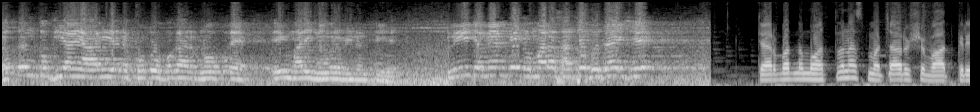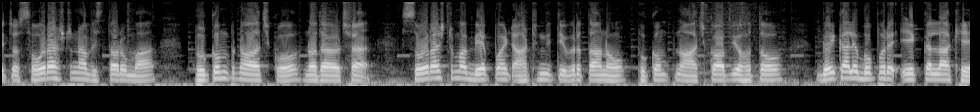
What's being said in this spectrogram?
રતન દુખિયાએ આવી અને ખોટો પગાર ન કરે એવી મારી નમ્ર વિનંતી છે. પ્લીઝ અમે એમ કંઈક અમારા સાથે બધાય છે. ત્યારબાદના મહત્વના સમાચાર વિશે વાત કરીએ તો સૌરાષ્ટ્રના વિસ્તારોમાં ભૂકંપનો આંચકો નોંધાયો છે. સૌરાષ્ટ્રમાં બે પોઈન્ટ આઠની તીવ્રતાનો ભૂકંપનો આંચકો આવ્યો હતો. ગઈકાલે બપોરે એક કલાકે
